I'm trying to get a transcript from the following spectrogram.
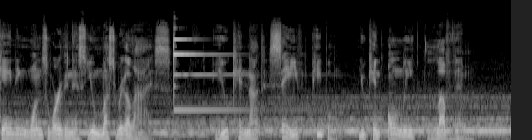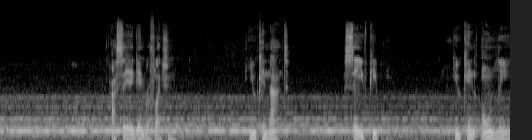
Regaining one's worthiness, you must realize you cannot save people. You can only love them. I say again, reflection. You cannot save people. You can only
